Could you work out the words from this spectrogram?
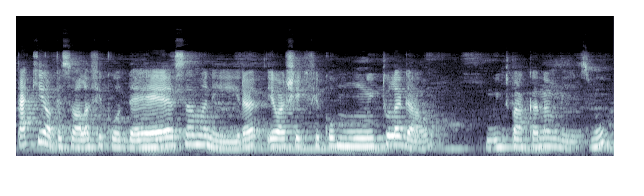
Tá aqui, ó, pessoal, ela ficou dessa maneira. Eu achei que ficou muito legal, muito bacana mesmo.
